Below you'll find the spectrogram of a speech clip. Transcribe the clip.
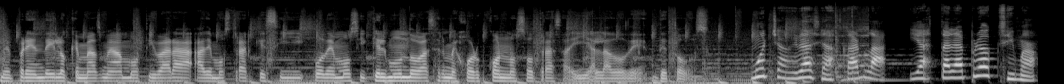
me prende y lo que más me va a motivar a, a, demostrar que sí podemos y que el mundo va a ser mejor con nosotras ahí al lado de, de todos. Muchas gracias Carla y hasta la próxima.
